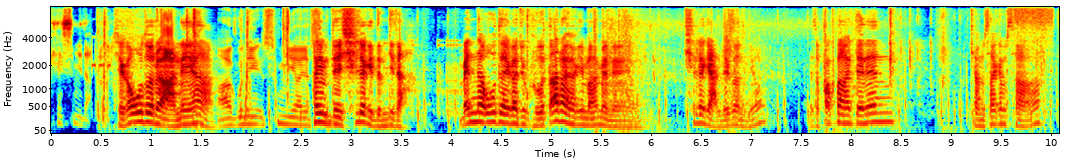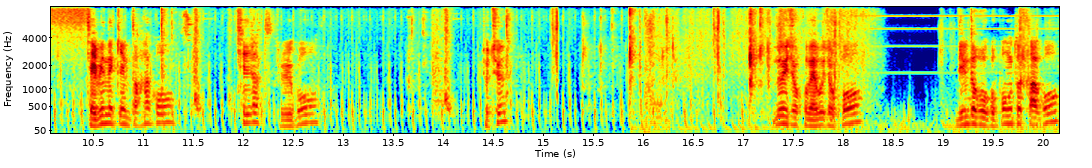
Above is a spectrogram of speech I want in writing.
획득했습니다. 제가 오더를 안 해야 아군이 승리하였습니다. 형님들 실력이 늡니다 맨날 오더 해가지고 그거 따라가기만 하면은 실력이 안 늘거든요 그래서 빡빡할 때는 겸사겸사 재밌는 게임도 하고 실력도 늘고 좋죠? 누이 좋고 매우 좋고 님도 보고 뽕도 따고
